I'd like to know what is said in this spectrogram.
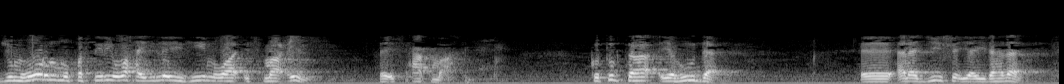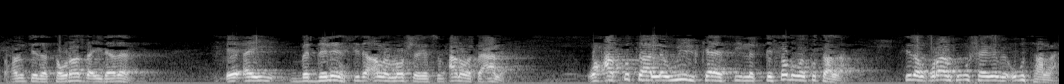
jumhuuru lmufasiriin waxay leeyihiin waa ismaaciil ee isxaaq ma ah. Kutubta yahuudda anaajiisha iyo ay yidhaahdaan waxaan u jeedaa tawraadda ay yidhahdaan ee ay bedeleen sida alla noo sheegay subxaana wa tacaala waxaa ku taalla wiilkaasi qisadu way ku taallaa sidan qur'aanku u sheegay bay ugu taallaa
